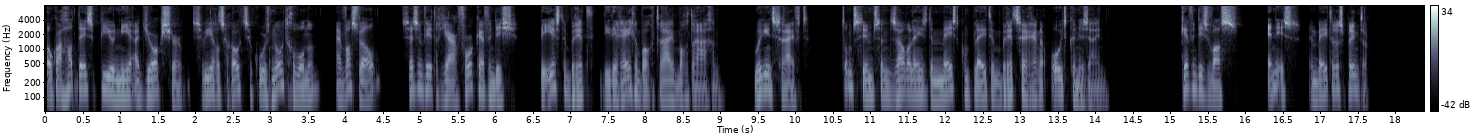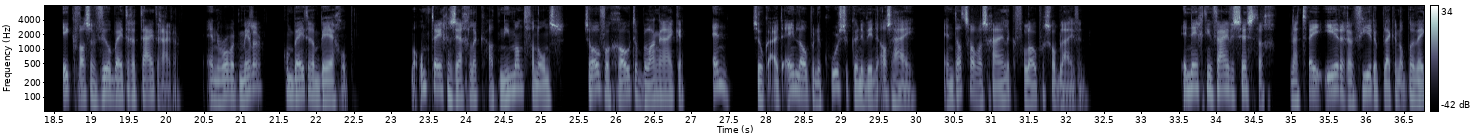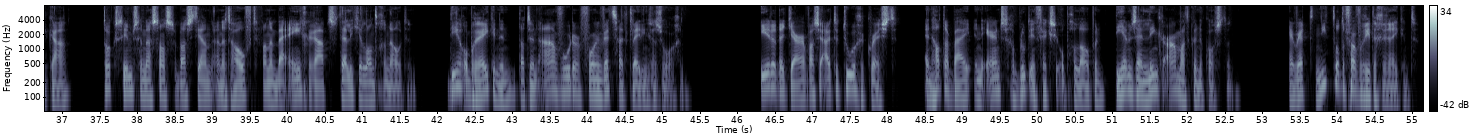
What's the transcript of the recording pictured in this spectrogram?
Ook al had deze pionier uit Yorkshire 's werelds grootste koers nooit gewonnen, hij was wel, 46 jaar voor Cavendish, de eerste Brit die de regenboogtrui mocht dragen. Wiggins schrijft: Tom Simpson zou wel eens de meest complete Britse renner ooit kunnen zijn. Cavendish was en is een betere sprinter. Ik was een veel betere tijdrijder en Robert Miller kon beter een berg op. Maar ontegenzeggelijk had niemand van ons zoveel grote, belangrijke en zulke uiteenlopende koersen kunnen winnen als hij, en dat zal waarschijnlijk voorlopig zo blijven. In 1965 na twee eerdere vierde plekken op een WK trok Simpson naar San Sebastian aan het hoofd van een bijeengeraapt stelletje landgenoten, die erop rekenden dat hun aanvoerder voor hun wedstrijdkleding zou zorgen. Eerder dat jaar was hij uit de Tour gecrashed en had daarbij een ernstige bloedinfectie opgelopen die hem zijn linkerarm had kunnen kosten. Hij werd niet tot de favorieten gerekend.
